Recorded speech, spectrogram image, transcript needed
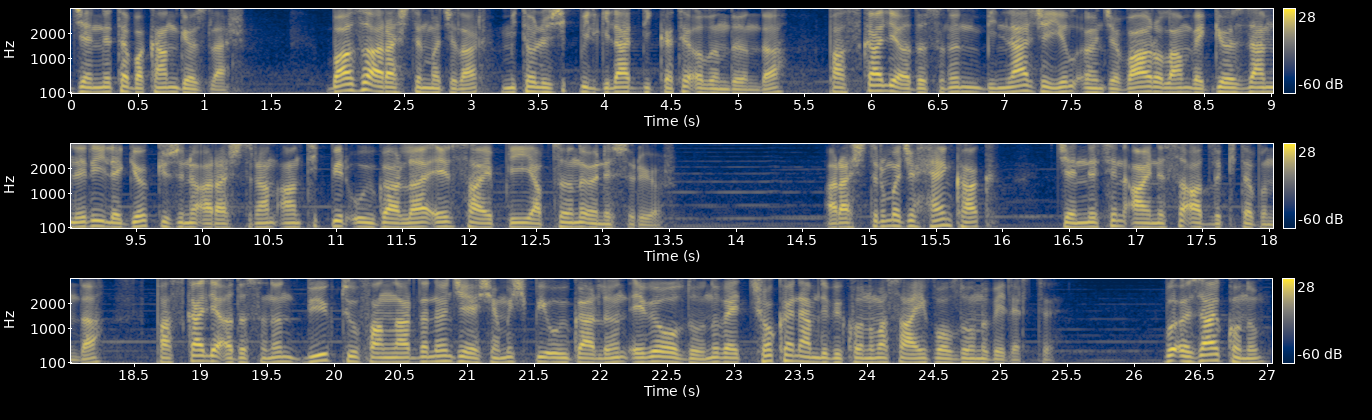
cennete bakan gözler. Bazı araştırmacılar mitolojik bilgiler dikkate alındığında Paskalya adasının binlerce yıl önce var olan ve gözlemleriyle gökyüzünü araştıran antik bir uygarlığa ev sahipliği yaptığını öne sürüyor. Araştırmacı Hancock, Cennetin Aynası adlı kitabında Paskalya adasının büyük tufanlardan önce yaşamış bir uygarlığın evi olduğunu ve çok önemli bir konuma sahip olduğunu belirtti. Bu özel konum,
